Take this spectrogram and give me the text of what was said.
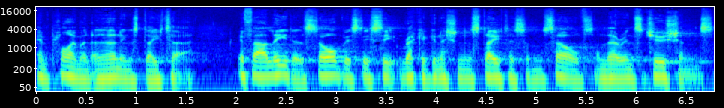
employment and earnings data if our leaders so obviously seek recognition and status for themselves and their institutions?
